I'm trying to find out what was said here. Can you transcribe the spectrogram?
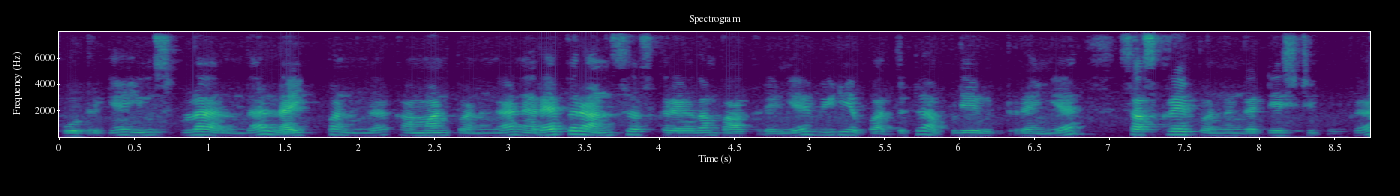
போட்டிருக்கேன். யூஸ்ஃபுல்லாக இருந்தால் லைக் பண்ணுங்கள் கமெண்ட் பண்ணுங்கள் நிறைய பேர் அன்சப்ஸ்கிரைப் தான் பார்க்குறீங்க வீடியோ பார்த்துட்டு அப்படியே விட்டுறீங்க. சப்ஸ்கிரைப் பண்ணுங்கள் டேஸ்டி குக்கை.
